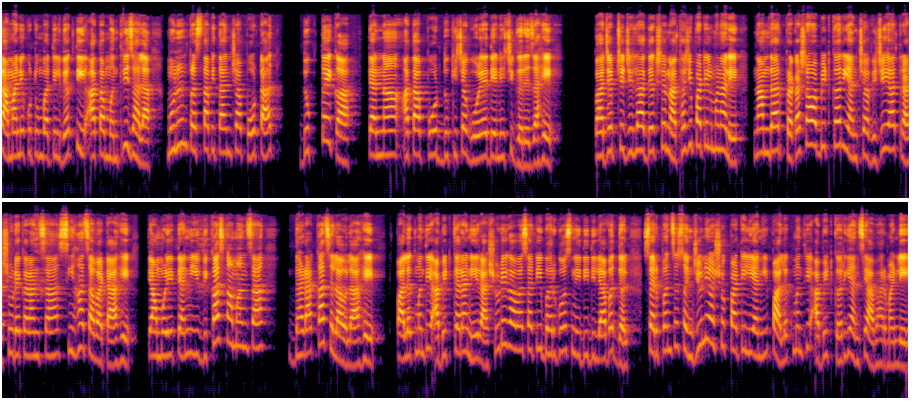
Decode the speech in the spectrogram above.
सामान्य कुटुंबातील व्यक्ती आता मंत्री झाला. म्हणून प्रस्थापितांच्या पोटात दुखतंय का? त्यांना आता पोटदुखीच्या गोळ्या देण्याची गरज आहे. भाजपचे जिल्हाध्यक्ष नाथाजी पाटील म्हणाले नामदार प्रकाशराव आंबेडकर यांच्या विजयात राशिवडेकरांचा सिंहाचा वाटा आहे. त्यामुळे त्यांनी विकास कामांचा धडाकाच लावला आहे. पालकमंत्री आंबेडकरांनी राशिवडे गावासाठी भरघोस निधी दिल्याबद्दल सरपंच संजीवनी अशोक पाटील यांनी पालकमंत्री आबिटकर यांचे आभार मानले.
